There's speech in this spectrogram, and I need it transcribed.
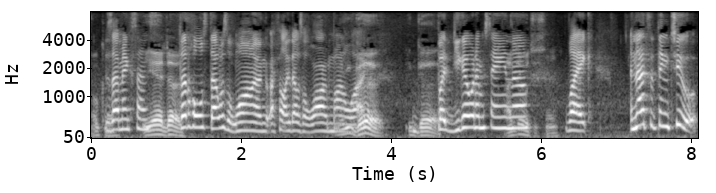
Okay. Does that make sense? Yeah, it does. That whole that was a long. I felt like that was a long monologue. You good. You good. But you get what I'm saying, I though. get what you're saying. Like, and that's the thing too.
